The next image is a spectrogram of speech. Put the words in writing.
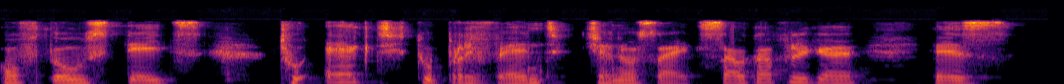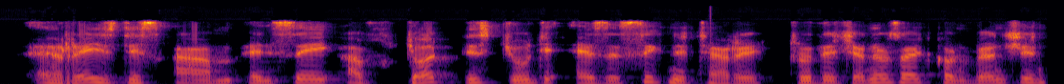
of those states to act to prevent genocide. South Africa has uh, raised raise this arm and say, I've got this duty as a signatory to the Genocide Convention.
